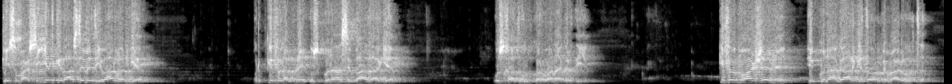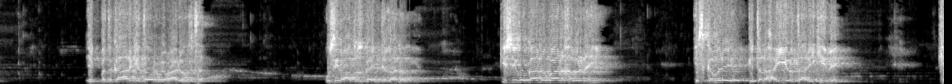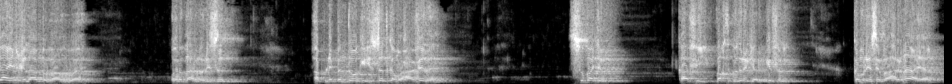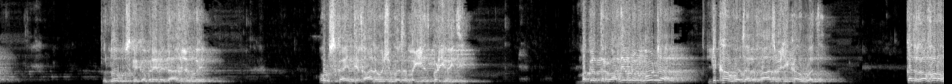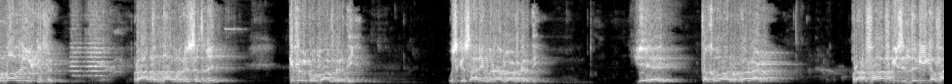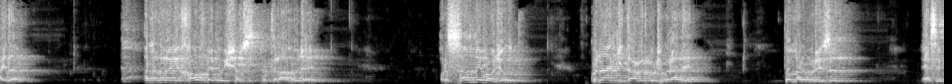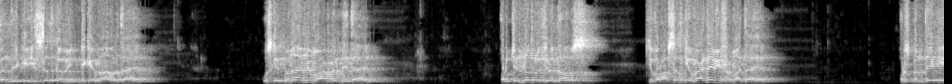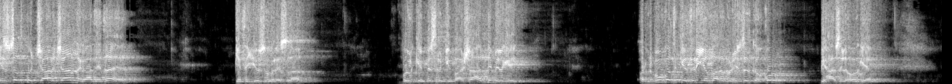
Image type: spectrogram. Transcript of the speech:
کہ اس معصیت کے راستے میں دیوار بن گیا اور کفل اپنے اس گناہ سے بعد آ گیا۔ اس خاتون کو روانہ کر دیا کفل معاشرے میں ایک گناہ گار کے طور پہ معروف تھا، ایک بدکار کے طور پہ معروف تھا، اسی رات اس کا انتقال ہو گیا۔ کسی کو کانوں کان خبر نہیں، اس کمرے کی تنہائی اور تاریخی میں کیا انقلاب ببا ہوا ہے۔ اور اللہ رب العزت اپنے بندوں کی عزت کا محافظ ہے۔ صبح جب کافی وقت گزر گیا اور کفل کمرے سے باہر نہ آیا، تو لوگ اس کے کمرے میں داخل ہوئے اور اس کا انتقال ہو چکا تھا، میت پڑی ہوئی تھی۔ مگر دروازے پر موٹا لکھا ہوا تھا، الفاظ میں لکھا ہوا تھا، قد غفر اللہ کفل رات اللہ رب العزت نے کفل کو معاف کر دی، اس کے سارے گناہ معاف کر دی۔ یہ ہے تقوی اور ورع اور افاف کی زندگی کا فائدہ۔ اللہ تعالیٰ کے خوف میں کوئی شخص مبتلا ہو جائے اور سامنے موجود گناہ کی دعوت کو ٹھکرا دے تو اللہ رب العزت ایسے بندے کی عزت کا بھی نگہباں ہوتا ہے، اس کے گناہ بھی معاف کر دیتا ہے۔ اور جنت الفردوس کی وراثت کے وعدے بھی فرماتا ہے اور اس بندے کی عزت کو چار چاند لگا دیتا ہے۔ جیسے یوسف علیہ السلام ملک کے مصر کی بادشاہت بھی مل گئی اور نبوت کے ذریعے اللہ رب العزت کا قرب بھی حاصل ہو گیا،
